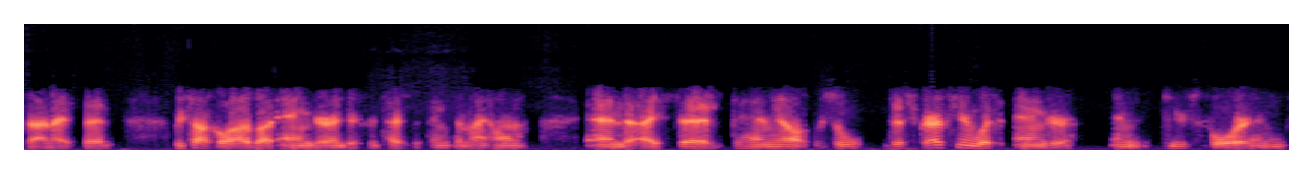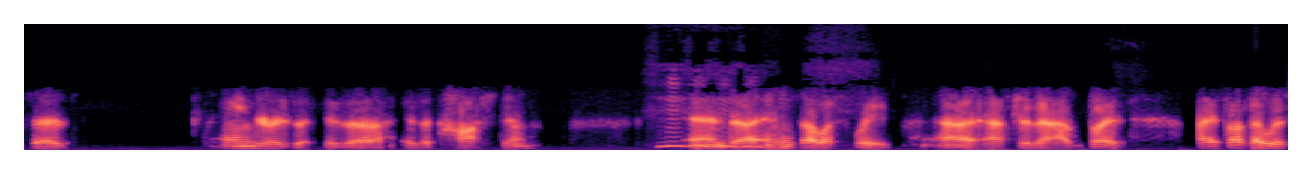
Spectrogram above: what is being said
son. I said, we talk a lot about anger and different types of things in my home. And I said to him, you know, so describe to me what's anger. And he's four, and he says, anger is a is a is a costume. and uh, and he fell asleep uh, after that. But I thought that was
